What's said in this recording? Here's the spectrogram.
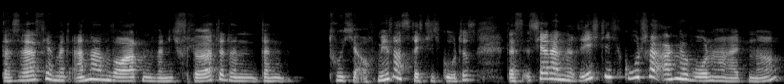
Das heißt ja mit anderen Worten, wenn ich flirte, dann, dann tue ich ja auch mir was richtig Gutes. Das ist ja dann eine richtig gute Angewohnheit, ne?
